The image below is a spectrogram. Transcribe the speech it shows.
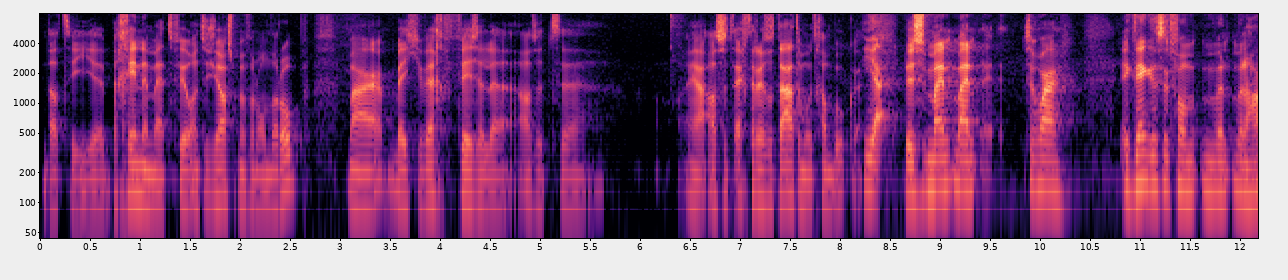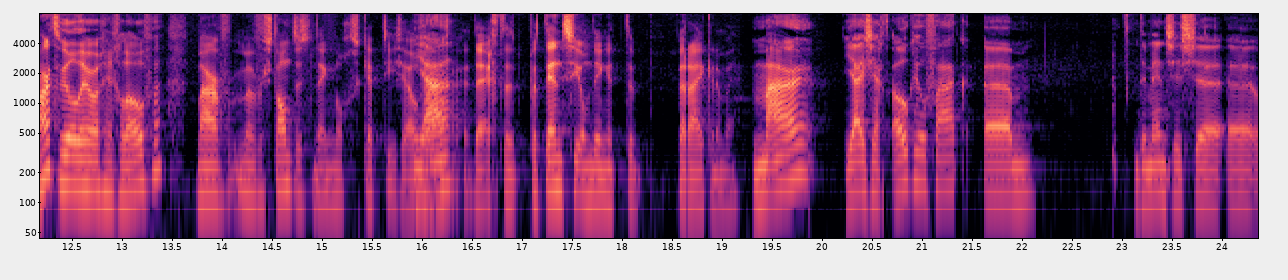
Dat die eh, beginnen met veel enthousiasme van onderop, maar een beetje wegvizzelen als het, eh, ja, als het echte resultaten moet gaan boeken. Ja, Dus mijn, mijn zeg maar, ik denk een soort van, mijn, mijn hart wil er heel erg in geloven, maar mijn verstand is denk ik nog sceptisch over Ja. de echte potentie om dingen te bereiken ermee. maar jij zegt ook heel vaak... ehm, de mens is, eh, eh,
